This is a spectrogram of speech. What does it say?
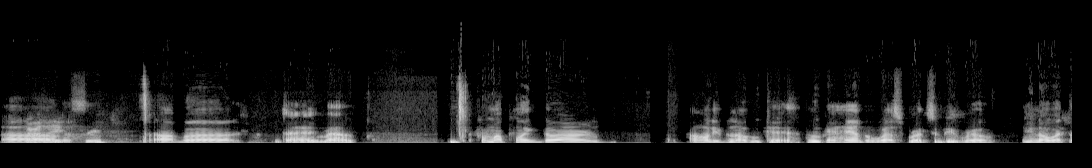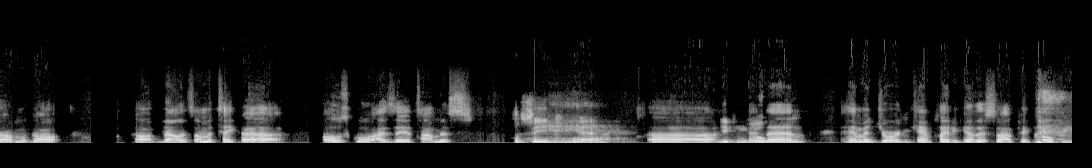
Uh, let's see. I'm uh, dang man. For my point guard, I don't even know who can who can handle Westbrook. To be real, you know what? Though? I'm gonna go off balance. I'm gonna take uh old school Isiah Thomas. Zeke, yeah, Uh, you can go. and then him and Jordan can't play together, so I pick Kobe.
